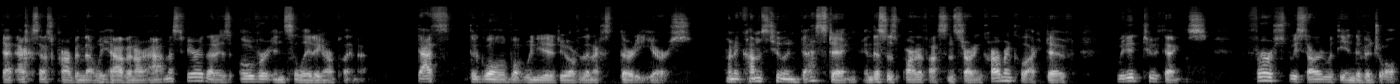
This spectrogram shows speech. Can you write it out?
that excess carbon that we have in our atmosphere that is over insulating our planet. That's the goal of what we need to do over the next 30 years when it comes to investing, and this was part of us in starting Carbon Collective, we did two things. First, we started with the individual,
